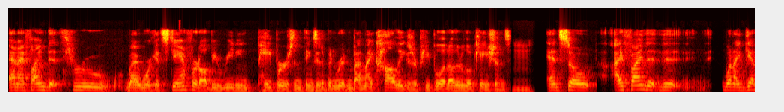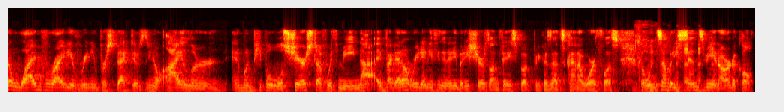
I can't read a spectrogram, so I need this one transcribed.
And I find that through my work at Stanford, I'll be reading papers and things that have been written by my colleagues or people at other locations. Mm. And so I find that the, when I get a wide variety of reading perspectives, you know, I learn. And when people will share stuff with me, not in fact, I don't read anything that anybody shares on Facebook because that's kind of worthless. But when somebody sends me an article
